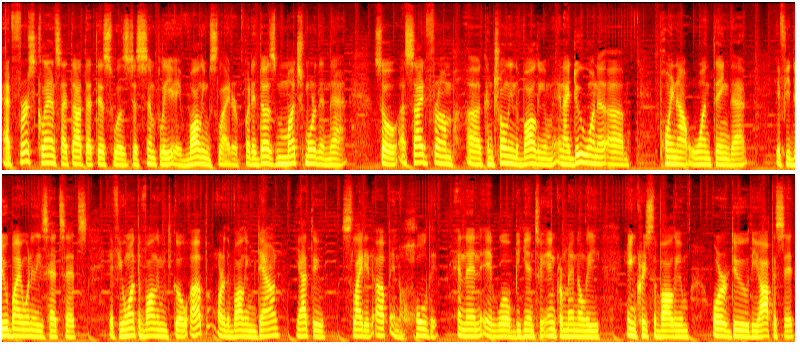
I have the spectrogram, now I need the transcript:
At first glance, I thought that this was just simply a volume slider, but it does much more than that. So aside from uh, controlling the volume, and I do want to uh, point out one thing that if you do buy one of these headsets, if you want the volume to go up or the volume down, you have to slide it up and hold it. And then it will begin to incrementally increase the volume or do the opposite,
